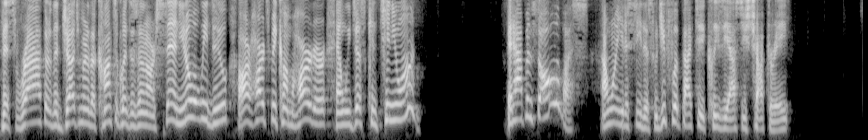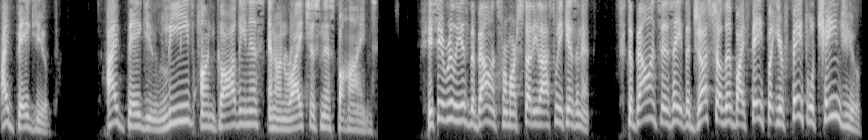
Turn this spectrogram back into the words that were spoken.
this wrath or the judgment or the consequences in our sin, you know what we do? Our hearts become harder and we just continue on. It happens to all of us. I want you to see this. Would you flip back to Ecclesiastes chapter 8? I beg you, I beg you, leave ungodliness and unrighteousness behind. You see, it really is the balance from our study last week, isn't it? The balance is, hey, the just shall live by faith, but your faith will change you.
